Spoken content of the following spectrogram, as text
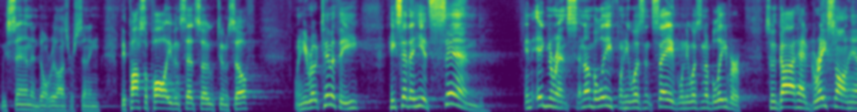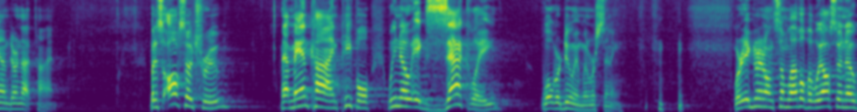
We sin and don't realize we're sinning. The Apostle Paul even said so to himself. When he wrote Timothy, he said that he had sinned in ignorance and unbelief when he wasn't saved, when he wasn't a believer. So God had grace on him during that time. But it's also true that mankind, people, we know exactly what we're doing when we're sinning. We're ignorant on some level, but we also know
